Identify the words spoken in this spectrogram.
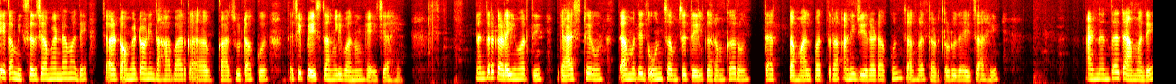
एका मिक्सरच्या भांड्यामध्ये चार टोमॅटो आणि दहा बार का काजू टाकून त्याची पेस्ट चांगली बनवून घ्यायची आहे. नंतर कढईवरती गॅस ठेवून त्यामध्ये दोन चमचे तेल गरम करून त्यात तमालपत्र आणि जिरं टाकून चांगलं तडतडू द्यायचं आहे. आणि नंतर त्यामध्ये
